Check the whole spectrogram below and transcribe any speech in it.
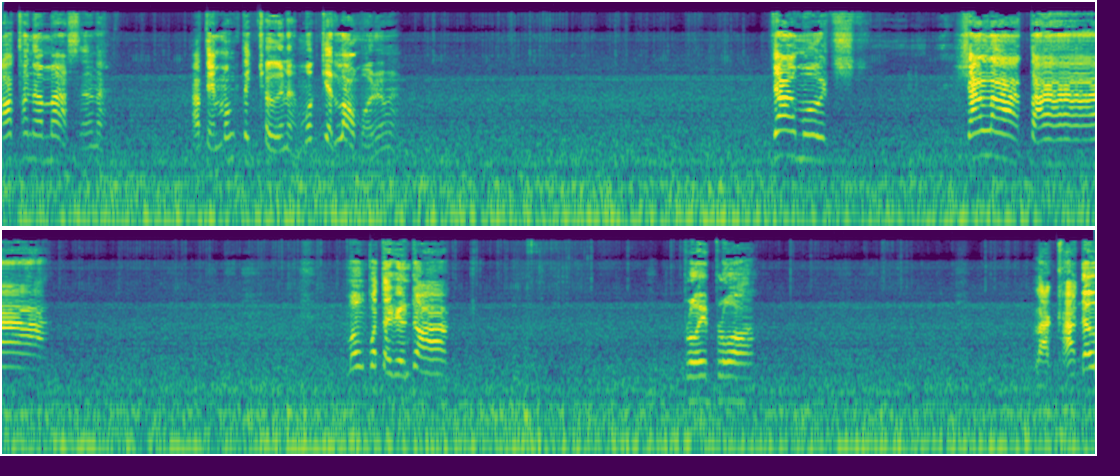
autonomous nữa nè. À tiền mong tích chữ nè. Mua kiệt lo mà nữa nè cha salata mong bắt tay đó ploi ploi là khá đâu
